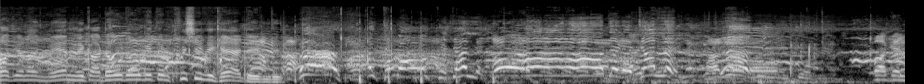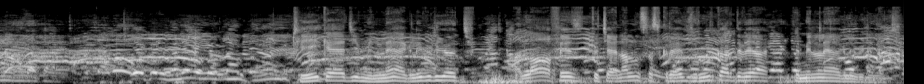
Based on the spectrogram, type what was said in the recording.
ਲਓ ਜੀ ਉਹਨਾਂ ਦੀ ਮੇਨ ਵਿਕਟ ਆਊਟ ਹੋ ਗਈ ਤੇ ਹੁਣ ਖੁਸ਼ੀ ਵੀ ਹੈ ਟੀਮ ਦੀ ਠੀਕ ਹੈ ਜੀ ਮਿਲਨੇ ਆ ਅਗਲੀ ਵੀਡੀਓ ਚ ਅੱਲਾ ਹਾਫਿਜ਼ ਤੇ ਚੈਨਲ ਨੂੰ ਸਬਸਕ੍ਰਾਈਬ ਜ਼ਰੂਰ ਕਰ ਦਿਵਿਆ ਤੇ ਮਿਲਨੇ ਆ ਅਗਲੀ ਵੀਡੀਓ ਚ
